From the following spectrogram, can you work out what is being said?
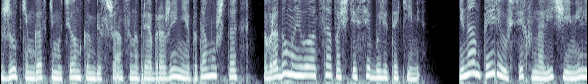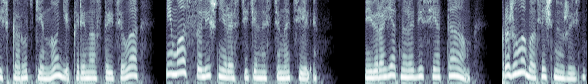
жутким гадким утенком без шанса на преображение, потому что В роду моего отца почти все были такими. И на Антере у всех в наличии имелись короткие ноги, коренастые тела и масса лишней растительности на теле. И, вероятно, родись я там, прожила бы отличную жизнь.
